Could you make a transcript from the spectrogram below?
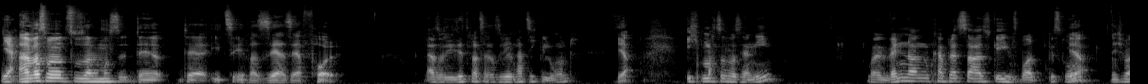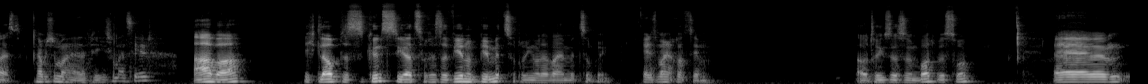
Ja. Aber was man dazu sagen musste, der, der ICE war sehr, sehr voll. Also die Sitzplatzreservierung hat sich gelohnt. Ja. Ich mach sowas ja nie. Weil wenn dann kein Platz da ist, gehe ich ins Bord Bistro. Ja, ich weiß. Habe ich schon mal, hab ich schon mal erzählt? Aber ich glaube, das ist günstiger zu reservieren und Bier mitzubringen oder Wein mitzubringen. Ja, das mache ich trotzdem. Aber trinkst du das im Bordbistro? Ähm,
